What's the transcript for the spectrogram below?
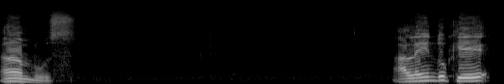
Ambos. Além do que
